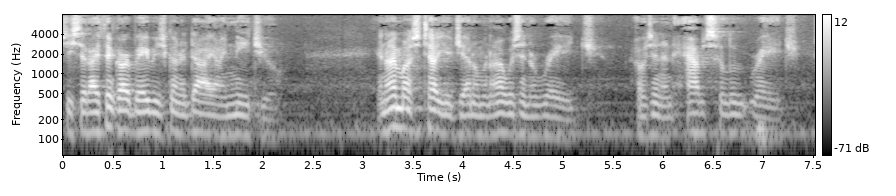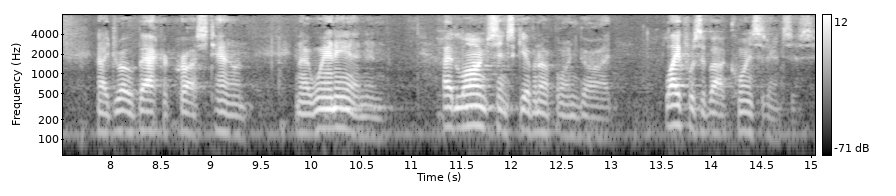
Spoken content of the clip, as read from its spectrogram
She said, I think our baby's going to die. I need you. And I must tell you, gentlemen, I was in a rage. I was in an absolute rage. And I drove back across town and I went in and I had long since given up on God. Life was about coincidences.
